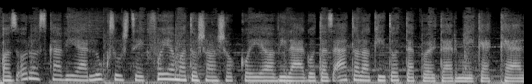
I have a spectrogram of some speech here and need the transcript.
Az orosz Caviar luxus cég folyamatosan sokkolja a világot az átalakított Apple termékekkel.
